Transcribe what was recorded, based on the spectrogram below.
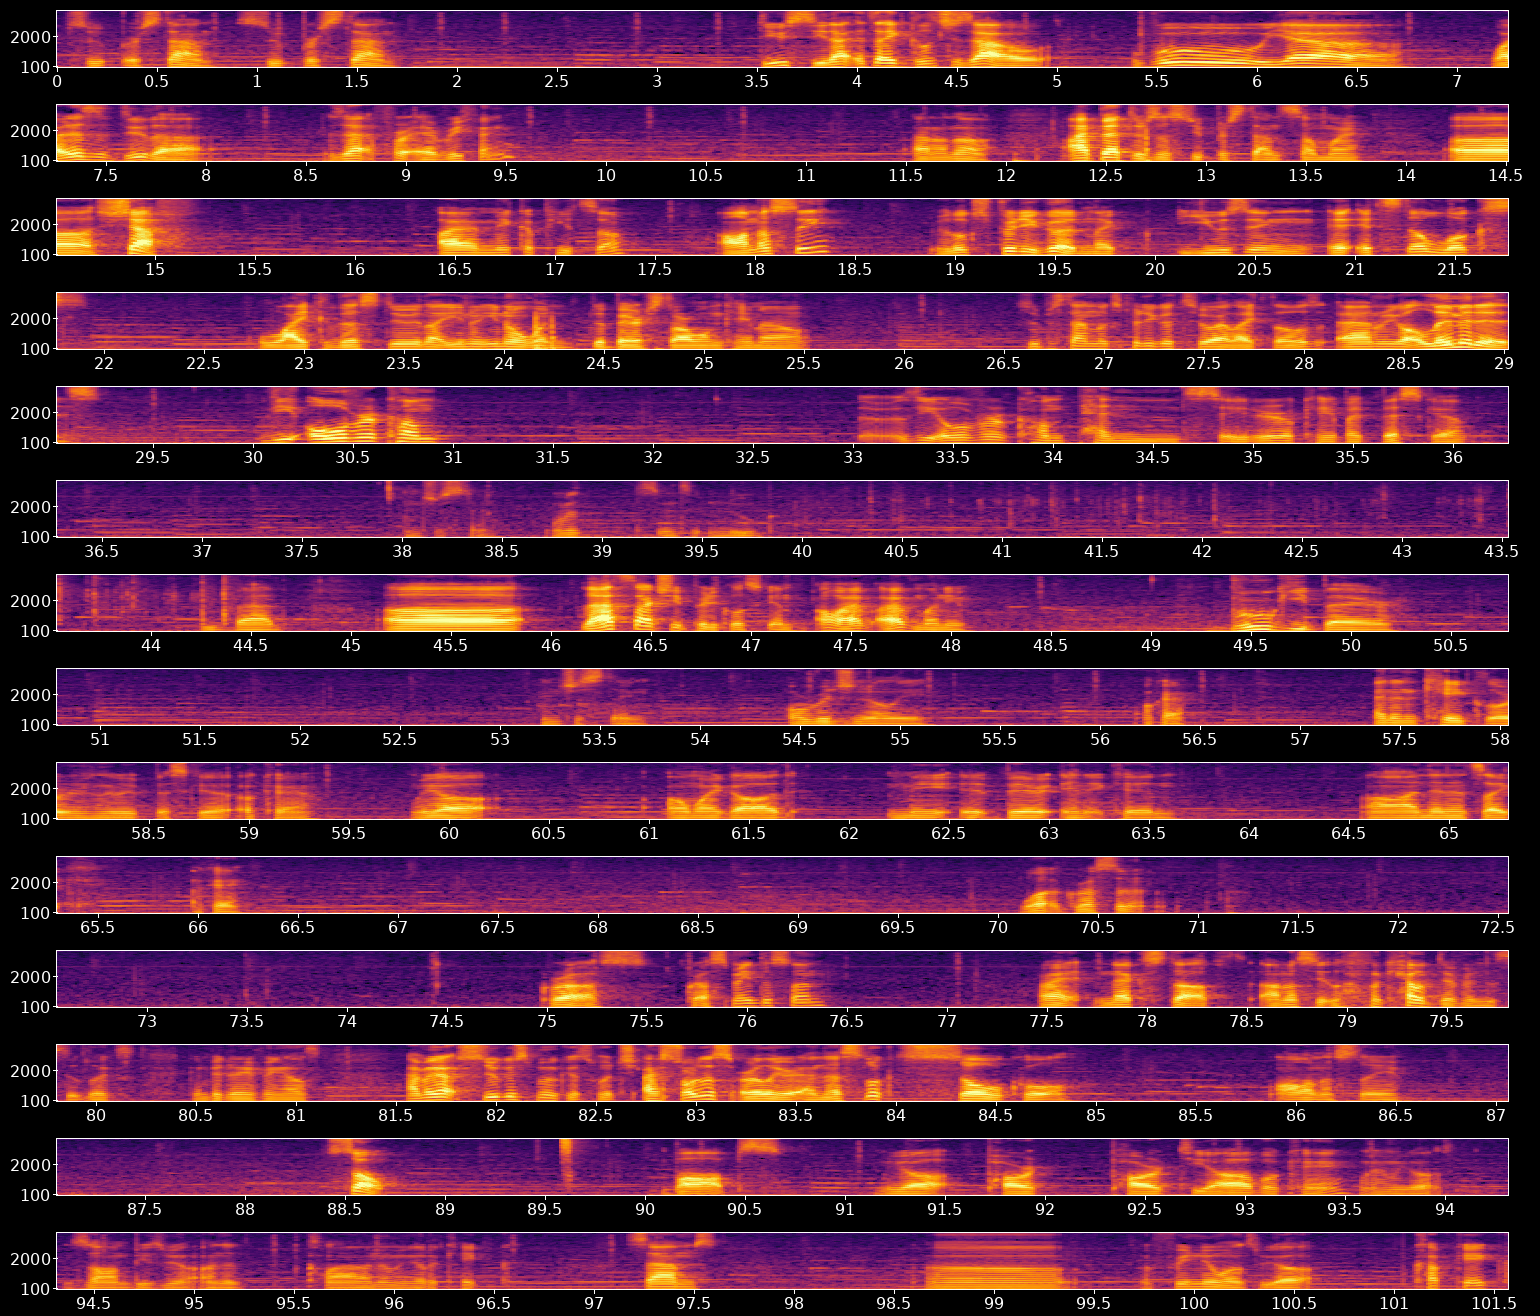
Super Stan. Super Stan. Do you see that? It like glitches out. Woo, yeah. Why does it do that? Is that for everything? I don't know. I bet there's a super stand somewhere. Uh, chef. I make a pizza. Honestly, it looks pretty good. Like using it, it still looks like this dude. Like you know, you know when the Bear Star one came out. Super stand looks pretty good too. I like those. And we got limiteds. The overcome. The overcompensator. Okay, by Biscuit. Interesting. What is it? noob? Bad. Uh, that's actually pretty cool skin. Oh, I have, I have money. Boogie Bear. Interesting. Originally. Okay. And then Cake Lord, originally Biscuit. Okay. We got, oh my god, mate it bear in it kid. Uh, and then it's like, okay. What? Gruss? Gruss? Gruss made this one? Alright, next up. Honestly, look how different this dude looks compared to anything else. And we got Sukas Mukas, which I saw this earlier, and this looked so cool. Honestly. So, Bobs. We got part Partiob, okay. And we got zombies, we got Under Clown, and we got a cake. Sam's. Uh, three new ones. We got Cupcake,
